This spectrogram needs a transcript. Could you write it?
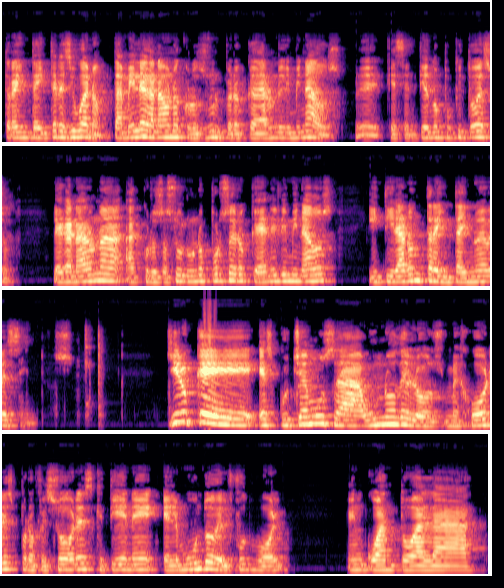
33. Y bueno, también le ganaron a Cruz Azul, pero quedaron eliminados. Eh, que se entienda un poquito eso. Le ganaron a, Cruz Azul 1 por 0, quedan eliminados y tiraron 39 centros. quiero que escuchemos a uno de los mejores profesores que tiene el mundo del fútbol en cuanto a, la,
